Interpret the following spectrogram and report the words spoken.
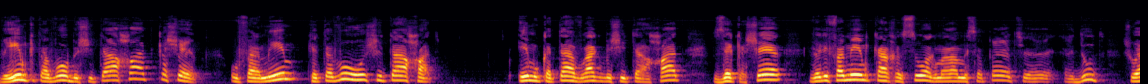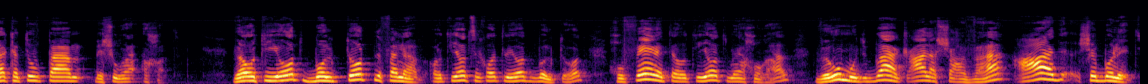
ואם כתבו בשיטה אחת, כשר, ופעמים כתבו שיטה אחת. אם הוא כתב רק בשיטה אחת, זה כשר, ולפעמים כך עשו, הגמרא מספרת שעדות שהוא היה כתוב פעם בשורה אחת. והאותיות בולטות לפניו, האותיות צריכות להיות בולטות, חופר את האותיות מאחוריו, והוא מודבק על השעווה עד שבולט.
